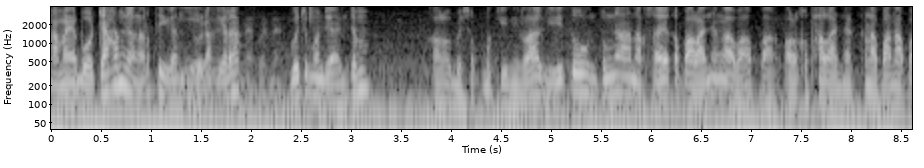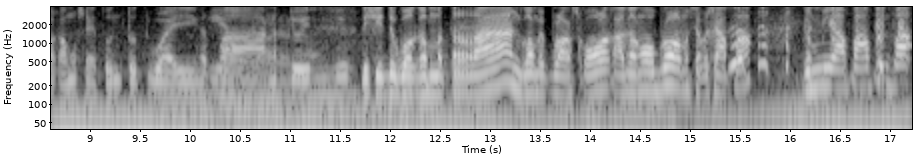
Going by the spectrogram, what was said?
namanya bocah kan nggak ngerti kan. Iya, Yaudah, akhirnya gue cuma diancem kalau besok begini lagi itu untungnya anak saya kepalanya nggak apa-apa. Kalau kepalanya kenapa-napa kamu saya tuntut. Gue inget Iya, banget bener-bener, cuy. Anjir. di situ gua gemeteran gua sampai pulang sekolah kagak ngobrol sama siapa-siapa. Demi apa pun pak.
